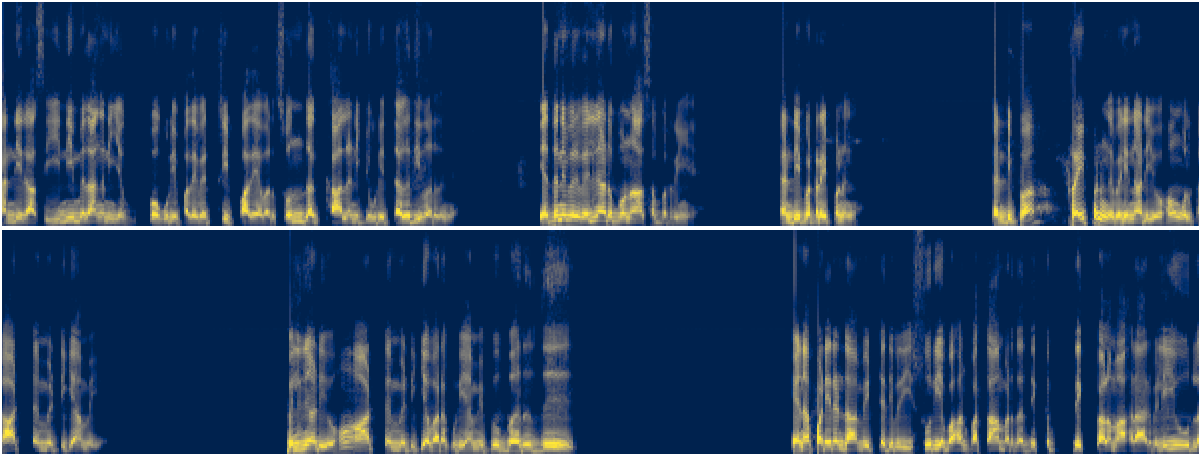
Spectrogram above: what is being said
கன்னி ராசி இனிமே தாங்க நீங்கள் போகக்கூடிய பதவி வெற்றி பாதையாக வருது சொந்த கால நிற்கக்கூடிய தகுதி வருதுங்க. எத்தனை பேர் வெளிநாடு போகணும்னு ஆசைப்படுறீங்க? கண்டிப்பாக ட்ரை பண்ணுங்க. கண்டிப்பாக ட்ரை பண்ணுங்க. வெளிநாடு யோகம் உங்களுக்கு ஆட்டோமேட்டிக்காக அமையும். வெளிநாடு யோகம் ஆட்டோமேட்டிக்காக வரக்கூடிய அமைப்பு வருது. ஏன்னா பன்னிரெண்டாம் வீட்டு அதிபதி சூரிய பகவான் பத்தாம் இடத்த திக்கு திக்பலமாகிறார். வெளியூர்ல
